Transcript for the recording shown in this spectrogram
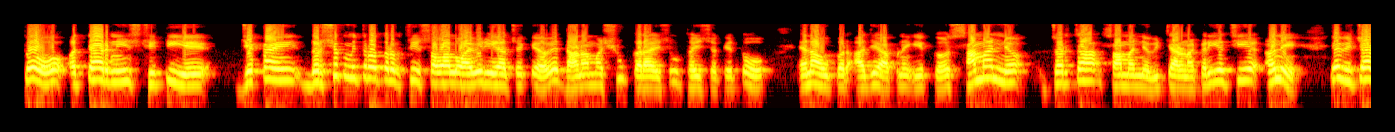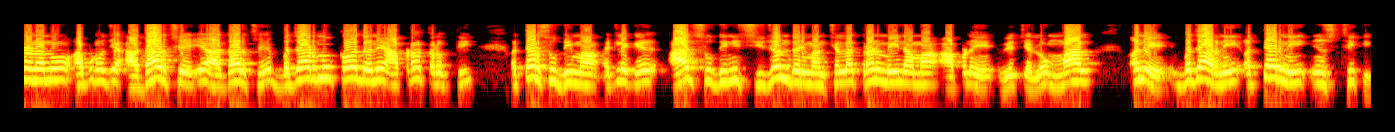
તો અત્યારની સ્થિતિએ જે કાંઈ દર્શક મિત્રો તરફથી સવાલો આવી રહ્યા છે કે હવે ધાણામાં શું કરાય, શું થઈ શકે, તો એના ઉપર આજે આપણે એક સામાન્ય ચર્ચા, સામાન્ય વિચારણા કરીએ છીએ અને એ વિચારણાનો આપણો જે આધાર છે, એ આધાર છે બજારનું કદ અને આપણા તરફથી અત્યાર સુધીમાં, એટલે કે આજ સુધીની સિઝન દરમિયાન છેલ્લા ત્રણ મહિનામાં આપણે વેચેલો માલ અને બજારની અત્યારની સ્થિતિ.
